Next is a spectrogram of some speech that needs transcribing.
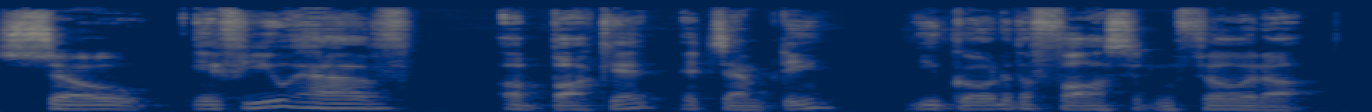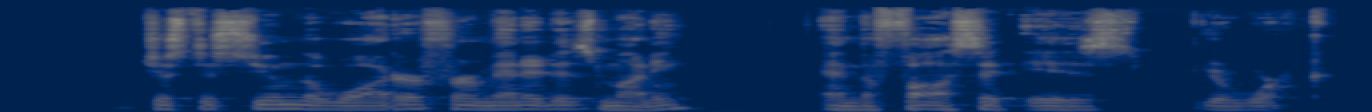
So if you have a bucket, it's empty, you go to the faucet and fill it up. Just assume the water for a minute is money and the faucet is your work.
